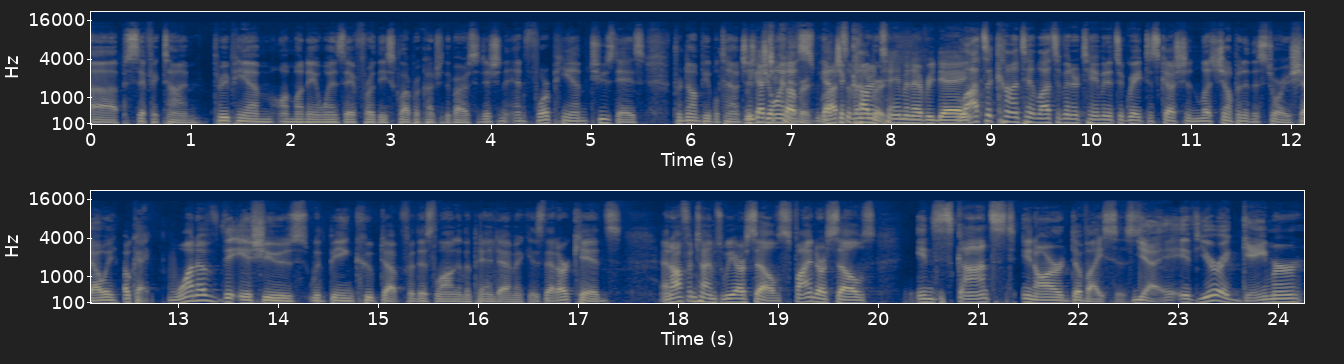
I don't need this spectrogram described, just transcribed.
Uh, Pacific time, 3 p.m. on Monday and Wednesday for the Sklarbro Country, the Virus Edition, and 4 p.m. Tuesdays for Dumb People Town. Just got join us. We got Lots you of covered. entertainment every day. Lots of content, lots of entertainment. It's a great discussion. Let's jump into the story, shall we? Okay. One of the issues with being cooped up for this long in the pandemic is that our kids, and oftentimes we ourselves, find ourselves ensconced in our devices. Yeah, if you're a gamer,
